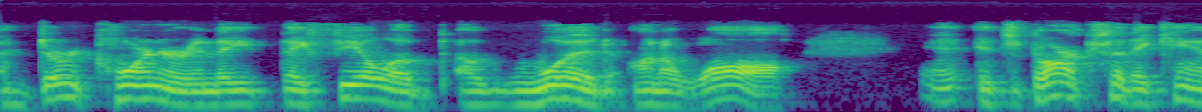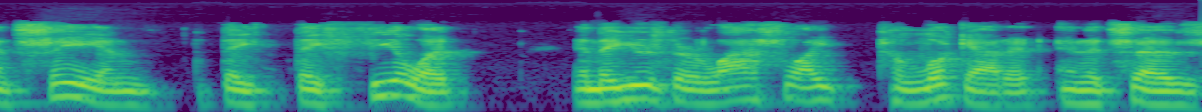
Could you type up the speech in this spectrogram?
a dirt corner, and they, they feel a, a wood on a wall. It's dark, so they can't see, and they they feel it, and they use their last light to look at it, and it says,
